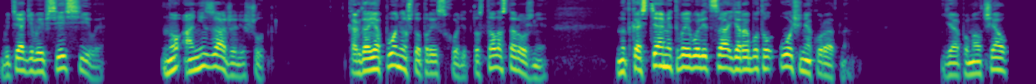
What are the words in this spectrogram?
вытягивая все силы. Но они зажили, Шут. Когда я понял, что происходит, то стал осторожнее». Над костями твоего лица я работал очень аккуратно. Я помолчал.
